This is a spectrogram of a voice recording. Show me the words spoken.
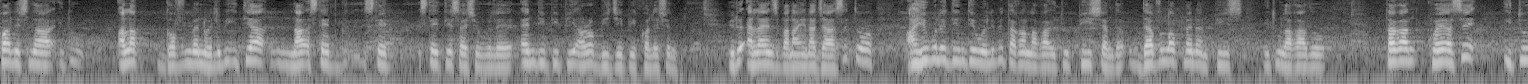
কোৱা নিচিনা এইটো আলাগ গভৰ্ণমেণ্ট হ'লে এতিয়া না ষ্টেট ষ্টেট ষ্টেটে চাইছোঁ বোলে এন ডি পি পি আৰু বি জে পি কলেকশ্যন এইটো এলায়েন্স বনাই কিনা যাই আছে তো আহিবলৈ দিনতে হ'লে তাকান লগা এইটো peace and development and peace এইটো লগাটো তাকান কৈ আছে এইটো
